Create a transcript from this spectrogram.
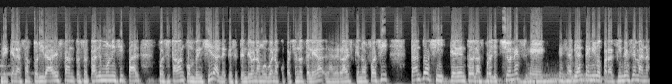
de que las autoridades, tanto estatal y municipal, pues estaban convencidas de que se tendría una muy buena ocupación hotelera. La verdad es que no fue así. Tanto así que dentro de las proyecciones eh, que se habían tenido para el fin de semana,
